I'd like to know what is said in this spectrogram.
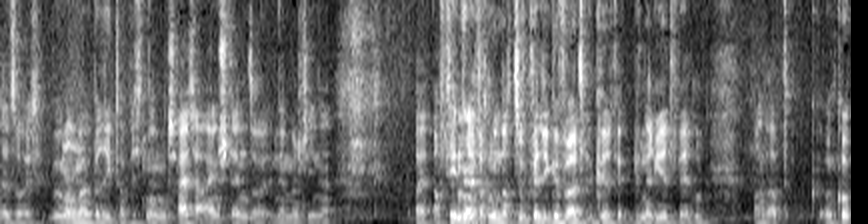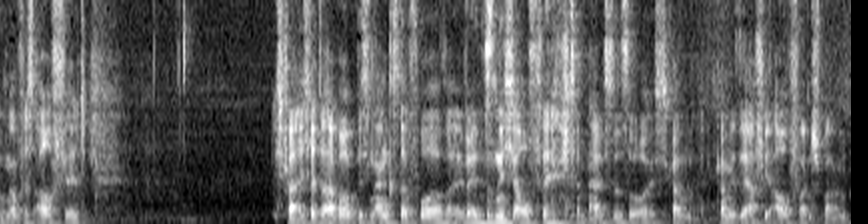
Also ich habe immer mal überlegt, ob ich einen Schalter einstellen soll in der Maschine, auf denen einfach nur noch zufällige Wörter generiert werden und, ob, und gucken, ob es auffällt. Ich, ich hatte aber ein bisschen Angst davor, weil wenn es nicht auffällt, dann heißt es so, ich kann, kann mir sehr viel Aufwand sparen.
